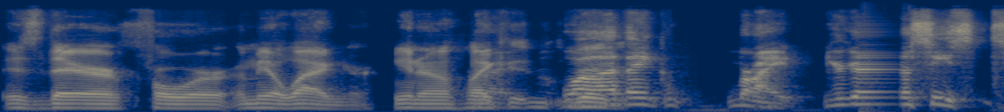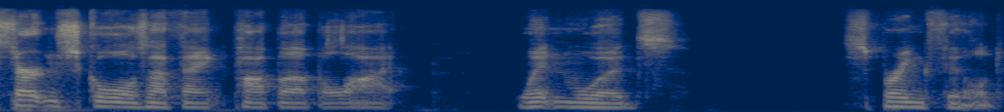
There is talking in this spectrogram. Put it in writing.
is there for Emil Wagner. You know, like Well, the- I think right. You're going to see certain schools. I think pop up a lot. Winton Woods, Springfield,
